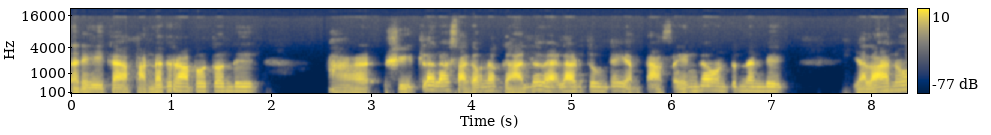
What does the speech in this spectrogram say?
సరే ఇక పండగ రాబోతోంది. ఆ షీట్లు అలా సగంలో గాల్లో వేలాడుతూ ఉంటే ఎంత అసహ్యంగా ఉంటుందండి. ఎలానో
